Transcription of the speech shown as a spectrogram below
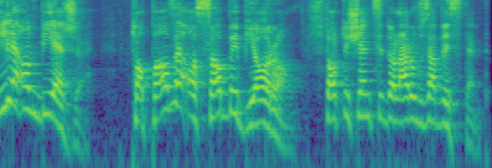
Ile on bierze? Topowe osoby biorą 100 tysięcy dolarów za występ.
